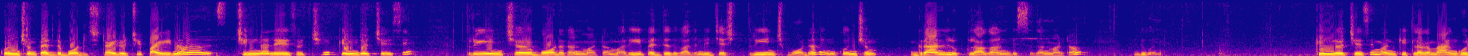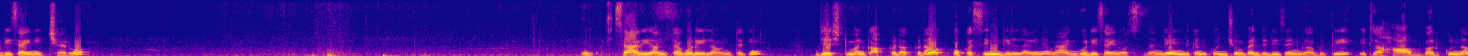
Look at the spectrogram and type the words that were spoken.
కొంచెం పెద్ద బార్డర్ స్టైల్ వచ్చి పైన చిన్న లేస్ వచ్చి కింద వచ్చేసి త్రీ ఇంచ్ బార్డర్ అనమాట మరీ పెద్దది కాదండి జస్ట్ త్రీ ఇంచ్ బార్డర్ ఇంకొంచెం గ్రాండ్ లుక్ లాగా అనిపిస్తుంది అనమాట ఇదిగోండి. కింద వచ్చేసి మనకి ఇట్లాగా మ్యాంగో డిజైన్ ఇచ్చారు. శారీ అంతా కూడా ఇలా ఉంటుంది. జస్ట్ మనకి అక్కడక్కడ ఒక సింగిల్ లైనే మ్యాంగో డిజైన్ వస్తుందండి. ఎందుకంటే కొంచెం పెద్ద డిజైన్ కాబట్టి ఇట్లా హాఫ్ వర్క్ ఉన్నా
